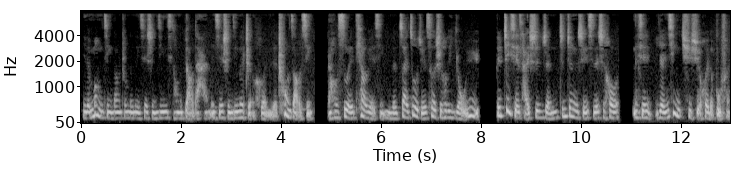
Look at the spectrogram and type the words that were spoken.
你的梦境当中的那些神经系统的表达，那些神经的整合，你的创造性，然后思维跳跃性，你的在做决策时候的犹豫，所以这些才是人真正的学习的时候那些人性去学会的部分。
